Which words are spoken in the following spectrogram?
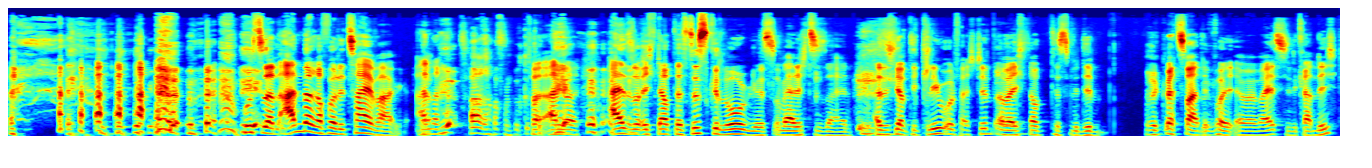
Musst du ein anderer Polizeiwagen. Andere, Fahrer von andere, also, ich glaube, dass das gelogen ist, um ehrlich zu sein. Also, ich glaube, die Klingenunfall stimmt, aber ich glaube, das mit dem Rückwärtsfahren, aber weiß ich gerade nicht.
